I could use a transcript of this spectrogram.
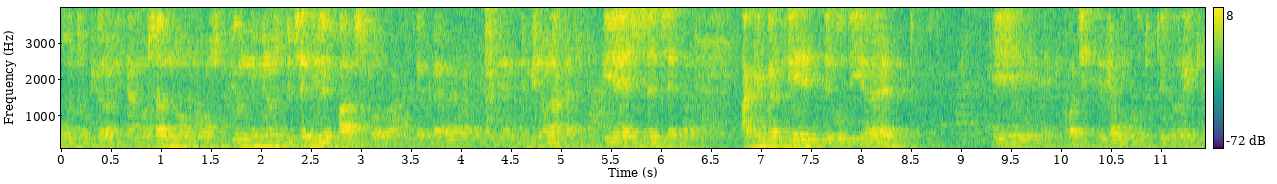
molto più raffinato, non, so, non, sono più nemmeno sufficienti le password, anche per, nemmeno l'HTTPS, eccetera. Anche perché, devo dire, e qua ci tiriamo un po' tutte le orecchie,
